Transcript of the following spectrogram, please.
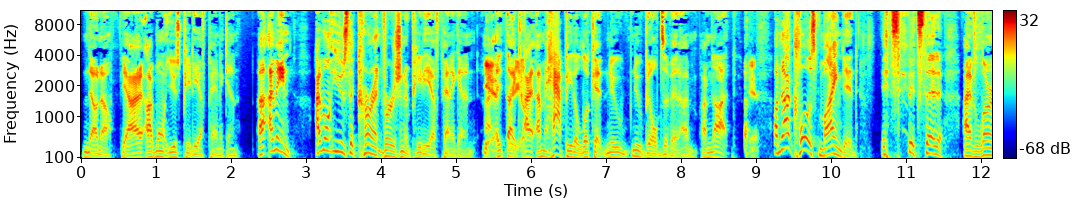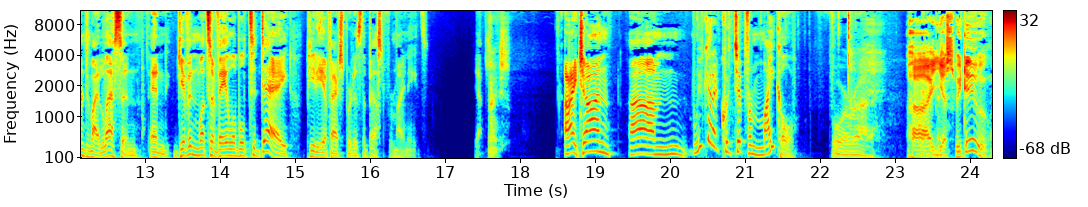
no, no. Yeah, I, I won't use PDF Pen again. Uh, I mean, I won't use the current version of PDF Pen again. Yeah, I, like, I, I'm happy to look at new new builds of it. I'm I'm not Yeah. I'm not closed minded. It's it's that I've learned my lesson, and given what's available today, PDF Expert is the best for my needs. Yeah, nice. All right, John. Um, we've got a quick tip from Michael for uh, Uh, yes, we do.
